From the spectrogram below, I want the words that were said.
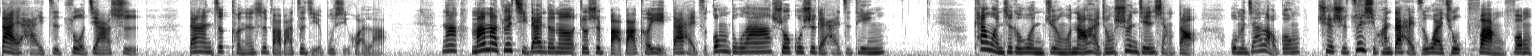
带孩子做家事，当然这可能是爸爸自己也不喜欢啦。那妈妈最期待的呢，就是爸爸可以带孩子共读啦，说故事给孩子听。看完这个问卷，我脑海中瞬间想到，我们家老公确实最喜欢带孩子外出放风。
